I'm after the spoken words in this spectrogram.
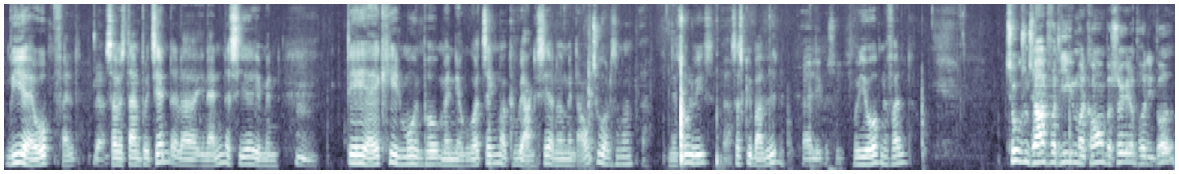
vi er åbent fald. Ja. Så hvis der er en betjent eller en anden, der siger, jamen, mm. det er jeg ikke helt moden på, men jeg kunne godt tænke mig, at kunne vi arrangere noget med en dagtur eller sådan noget. Ja. Naturligvis. Ja. Så skal vi bare vide det. Ja, lige præcis. Vi er åbne for alt. Tusind tak, fordi vi måtte komme og besøge dig på din båd,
